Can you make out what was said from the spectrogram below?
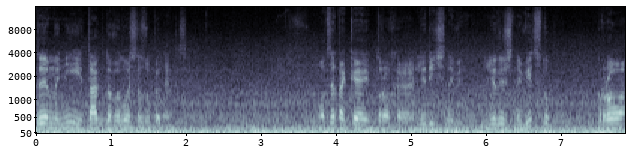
де мені і так довелося зупинитися. Оце такий трохи ліричний, ліричний відступ про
